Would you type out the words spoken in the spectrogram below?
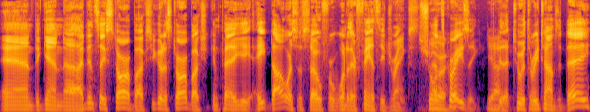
And again, uh, I didn't say Starbucks. You go to Starbucks, you can pay eight dollars or so for one of their fancy drinks. Sure. that's crazy. Yeah. You do that two or three times a day.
